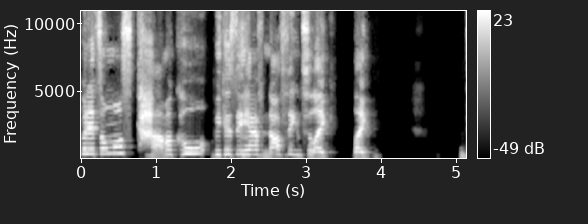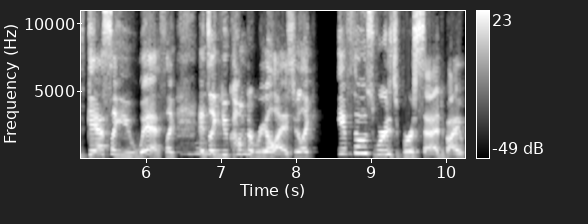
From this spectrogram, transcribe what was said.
But it's almost comical because they have nothing to like like gaslight you with. Like it's like mm-hmm. you come to realize you're like if those words were said by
